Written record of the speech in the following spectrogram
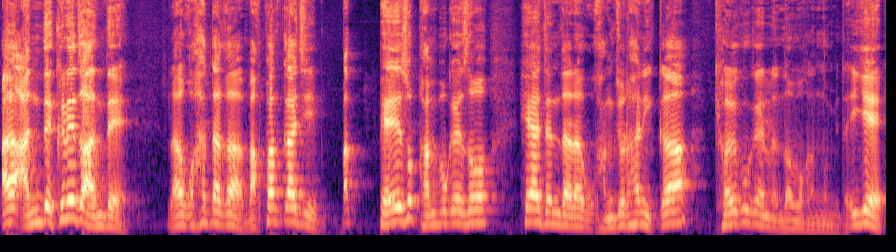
아 안 돼 그래도 안 돼라고 하다가 막판까지 막 계속 반복해서 해야 된다라고 강조를 하니까 결국에는 넘어간 겁니다. 이게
